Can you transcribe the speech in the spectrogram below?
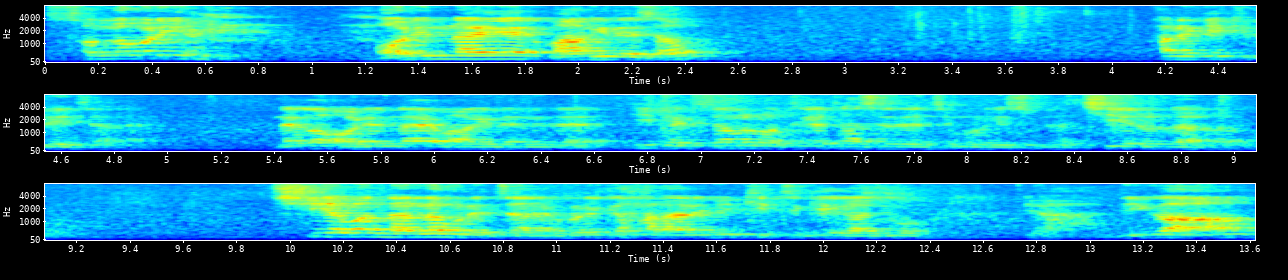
솔로몬이 어린 나이에 왕이 돼서 하나님께 기도했잖아요. 내가 어린 나이에 왕이 됐는데 이 백성을 어떻게 다스려야 될지 모르겠습니다. 지혜를 달라고. 지혜만 달라고 그랬잖아요. 그러니까 하나님이 기특해가지고 야 네가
